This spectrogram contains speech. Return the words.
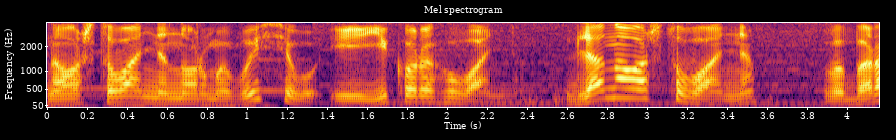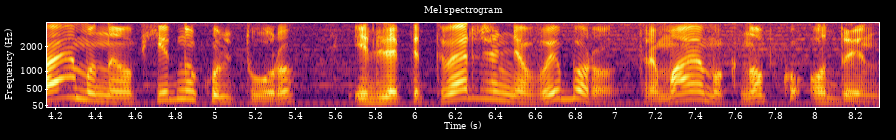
налаштування норми висіву і її коригування. Для налаштування вибираємо необхідну культуру і для підтвердження вибору тримаємо кнопку 1.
